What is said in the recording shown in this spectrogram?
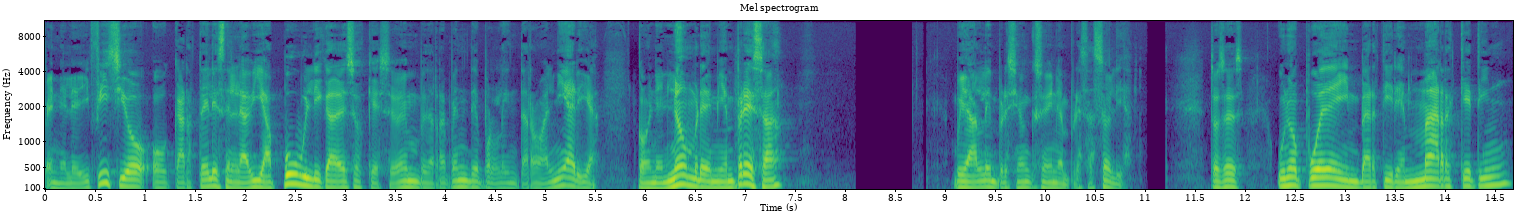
en el edificio o carteles en la vía pública de esos que se ven de repente por la interbalnearia con el nombre de mi empresa, voy a dar la impresión que soy una empresa sólida. Entonces, uno puede invertir en marketing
